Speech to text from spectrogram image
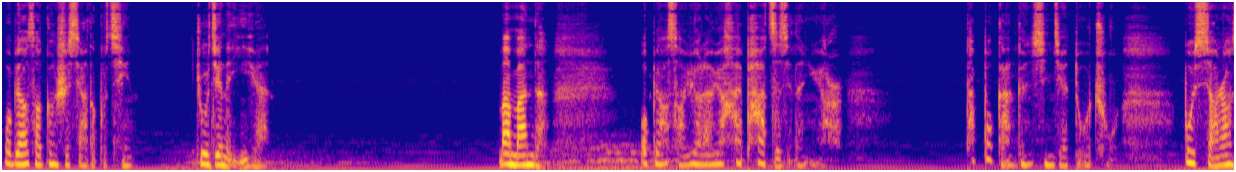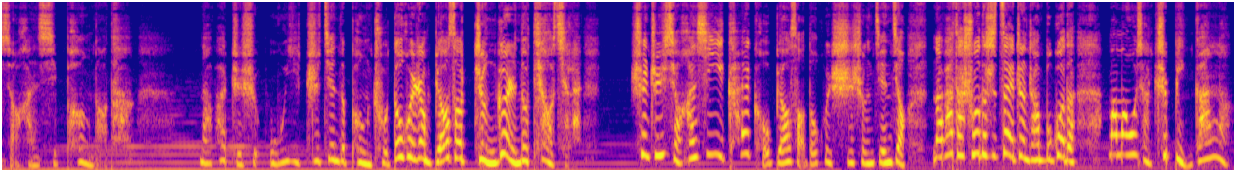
我表嫂更是吓得不轻，住进了医院。慢慢的，我表嫂越来越害怕自己的女儿，她不敢跟欣杰独处，不想让小韩熙碰到她，哪怕只是无意之间的碰触，都会让表嫂整个人都跳起来。甚至于小韩熙一开口，表嫂都会失声尖叫，哪怕他说的是再正常不过的“妈妈，我想吃饼干了”。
